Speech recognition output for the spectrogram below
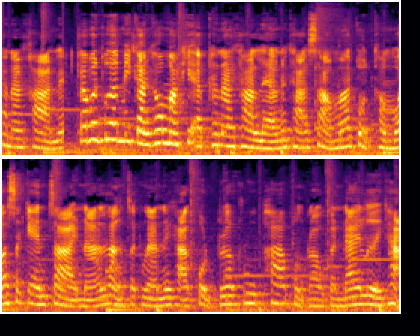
ธนาคารนะถ้าเพื่อนๆมีการเข้ามาที่แอปธนาคารแล้วนะคะ สามารถกดคำว่าสแกนจ่ายนะ หลังจากนั้นนะคะ กดเลือกรูปภาพของเรากันได้เลยค่ะ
